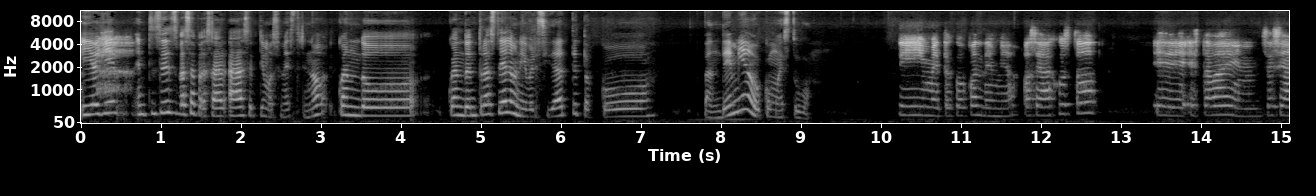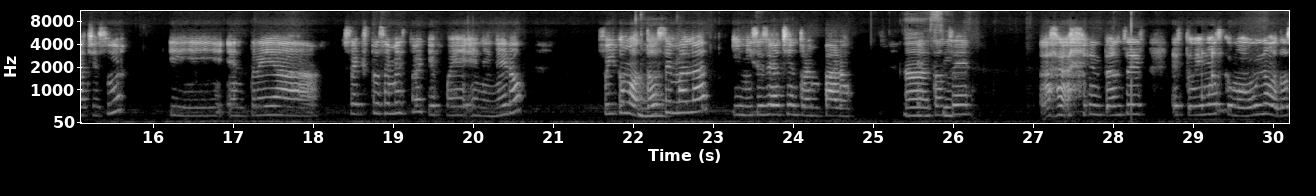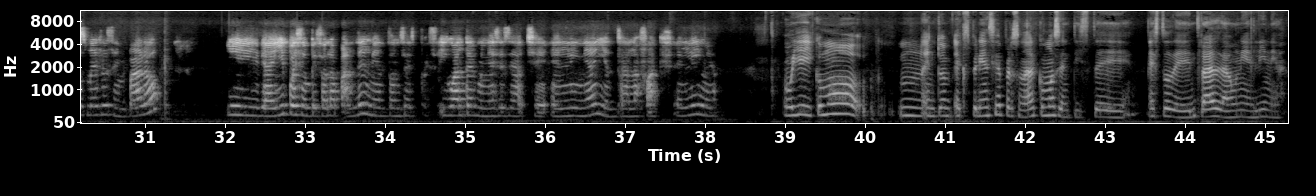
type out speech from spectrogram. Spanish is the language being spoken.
Y oye, entonces vas a pasar a séptimo semestre, ¿no? Cuando, cuando entraste a la universidad, ¿te tocó pandemia o cómo estuvo? Sí, me tocó pandemia. O sea, justo eh, estaba en CCH Sur y entré a sexto semestre, que fue en enero. Fui como dos semanas y mi CCH entró en paro. Ah, sí. Entonces, ajá, entonces estuvimos como uno o dos meses en paro y de ahí pues empezó la pandemia. Entonces, pues igual terminé CCH en línea y entré a la FAC en línea. Oye, ¿y cómo, en tu experiencia personal, cómo sentiste esto de entrar a la uni en línea?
